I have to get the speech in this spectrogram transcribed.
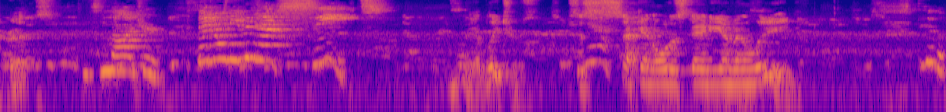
there is. It's not true. They don't even have seats. Oh, they have bleachers. It's the second oldest stadium in the league. Still.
